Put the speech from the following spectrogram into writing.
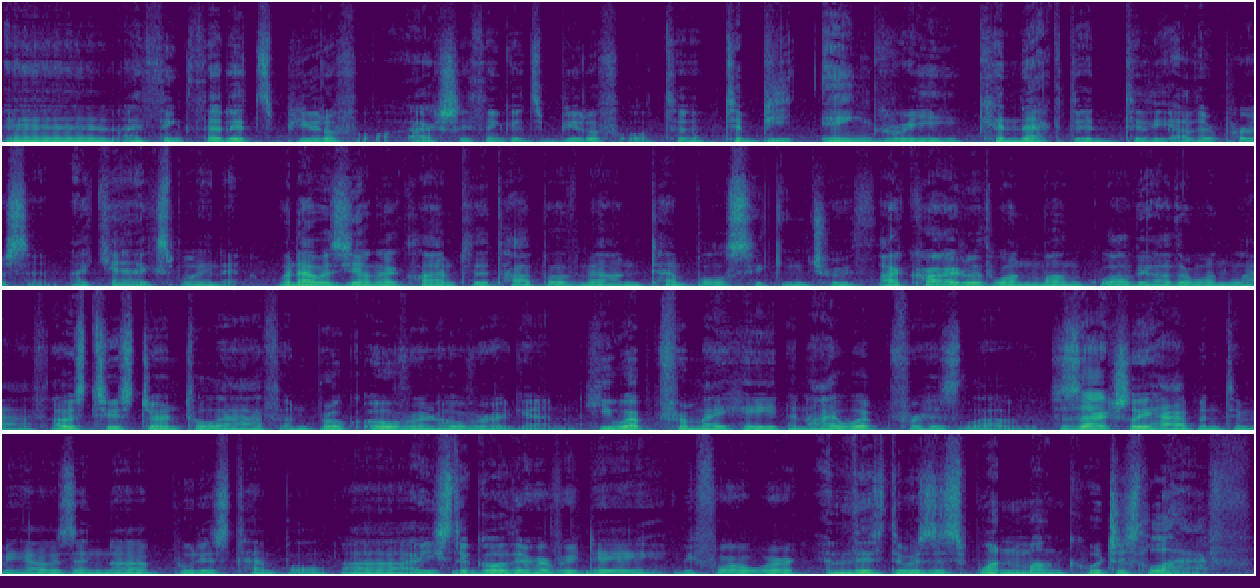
and I think that it's beautiful. I actually think it's beautiful to to be angry connected to the other person. I can't explain it. When I was young, I climbed to the top of a mountain temple seeking truth. I cried with one monk while the other one laughed. I was too stern to laugh and broke over and over again. He wept for my hate, and I wept for his love. This actually happened to me. I was in a Buddhist temple. Uh, I used to go there every day before work, and this, there was this one monk who would just laugh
